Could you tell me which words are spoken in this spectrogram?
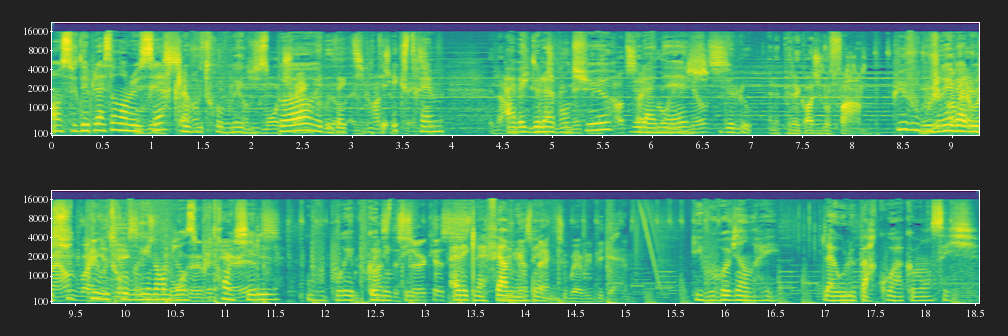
En se déplaçant dans le cercle, vous trouverez du sport et des activités extrêmes avec de l'aventure, de la neige, de l'eau. Plus vous bougerez vers le sud, plus vous trouverez une ambiance plus tranquille où vous pourrez vous connecter avec la ferme urbaine. Et vous reviendrez là où le parcours a commencé.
